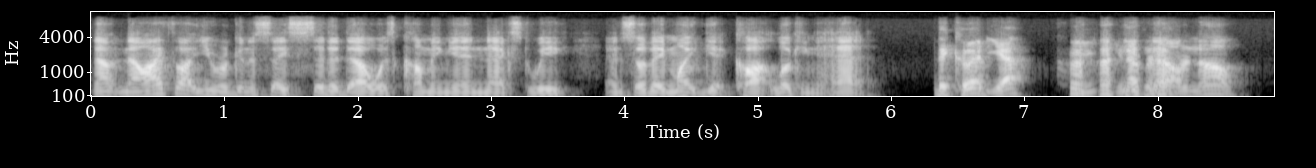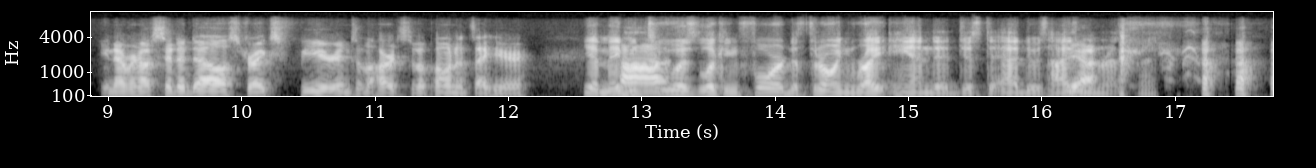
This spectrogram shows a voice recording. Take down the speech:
Now, now I thought you were going to say Citadel was coming in next week, and so they might get caught looking ahead. They could, yeah. You, you never, you know. never know. You never know. Citadel strikes fear into the hearts of opponents. I hear. Yeah, maybe uh, Tua's looking forward to throwing right-handed just to add to his Heisman yeah. resume.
